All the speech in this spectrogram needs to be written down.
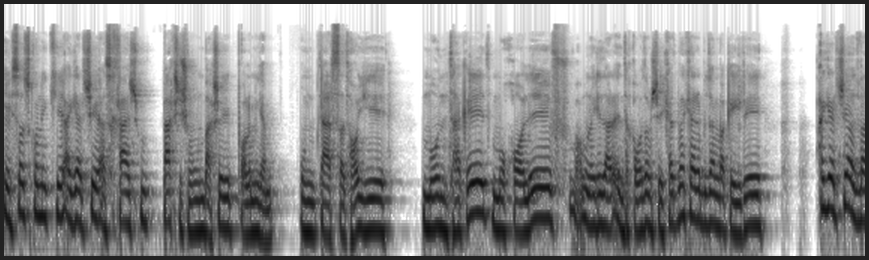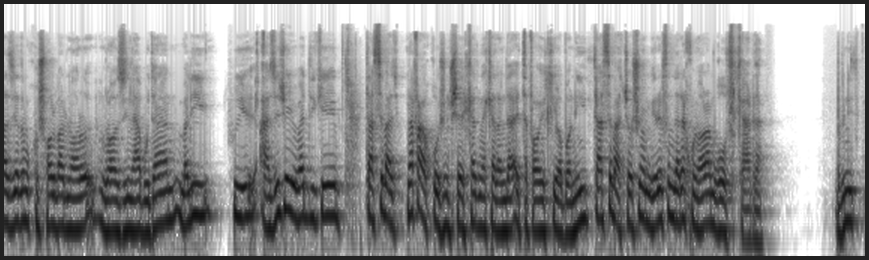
احساس کنه که اگرچه از خشم بخششون اون بخشای بالا میگم اون درصدهای منتقد مخالف و اونایی که در انتخابات هم شرکت نکرده بودن و غیره اگرچه از وضعیتم خوشحال و راضی نبودن ولی توی از جایی بعد دیگه دست بچه نه فقط خودشون شرکت نکردن در اتفاق خیابانی دست بچه‌هاشون رو گرفتن در خونه هم قفل کردن. ببینید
